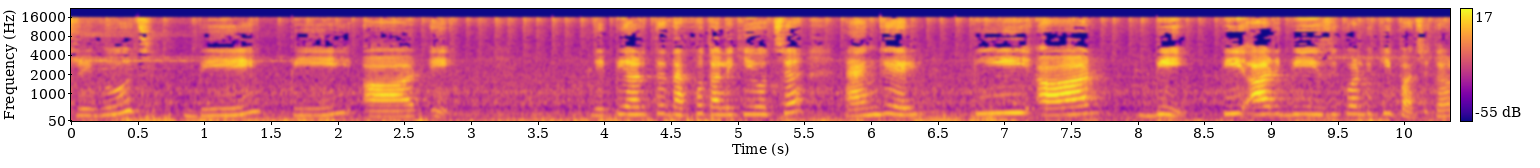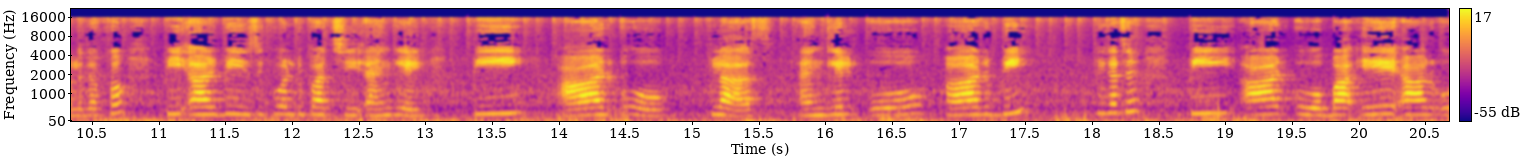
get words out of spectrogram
ত্রিভুজ বিপিআর এ বিপিআর তে দেখো তাহলে কি হচ্ছে? Angle P R B P R B is equal to কি পাচ্ছি? তাহলে দেখো P R B is equal to পাচ্ছি angle P R O plus angle O R B ঠিক আছে? পি আর ও বা এ আর ও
